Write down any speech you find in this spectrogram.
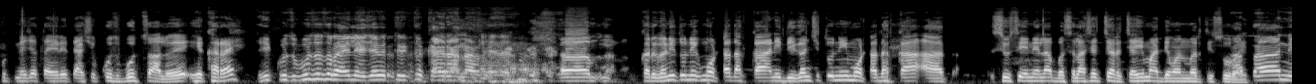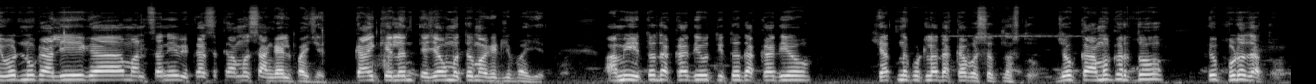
फुटण्याच्या तयारीत अशी कुजबूज चालू आहे. हे खरं आहे? ही कुजबुजच राहील ह्याच्या व्यतिरिक्त काय राहणार नाही. अ, करगणीतून एक मोठा धक्का आणि दिगंशीतूनही मोठा धक्का अ, शिवसेनेला बसला अशा चर्चाही माध्यमांवरती सुरू आहेत. आता निवडणूक आली का माणसाने विकास कामं सांगायला पाहिजेत. काय केलं आणि त्याच्यावर मतं मागितली पाहिजेत. आम्ही इथं धक्का देऊ तिथं धक्का देऊ ह्यातनं कुठला धक्का बसत नसतो. जो कामं करतो तो पुढं जातो.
